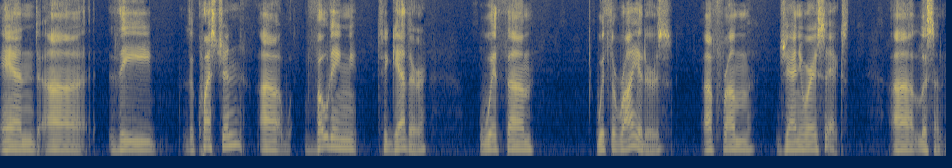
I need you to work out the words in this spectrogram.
And uh, the the question uh, voting together with um, with the rioters uh, from January sixth. Uh, listen.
